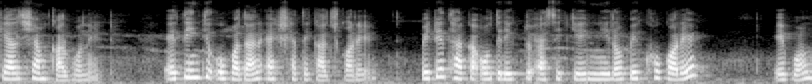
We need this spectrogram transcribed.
calcium carbonate. এই তিনটি উপাদান একসাথে কাজ করে। পেটে থাকা অতিরিক্ত অ্যাসিডকে নিরপেক্ষ করে এবং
